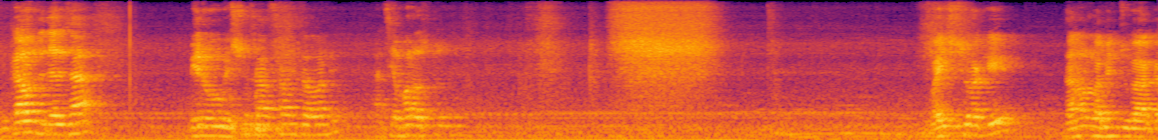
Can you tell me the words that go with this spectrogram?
ఇంకా ఉంది తెలుసా? మీరు విష్ణు సహస్రం చదవండి ఆ చివరి వస్తుంది. వైశ్యులకి ధనం లభించుగాక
